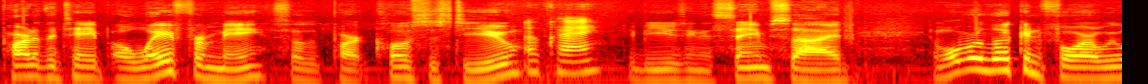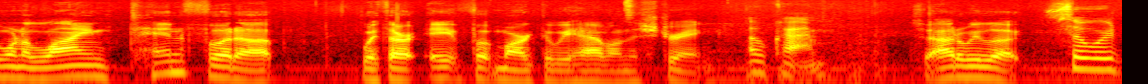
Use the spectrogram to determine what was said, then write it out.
part of the tape away from me, so the part closest to you. Okay. You'll be using the same side. And what we're looking for, we wanna line 10 foot up with our eight foot mark that we have on the string. Okay. So how do we look? So we're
